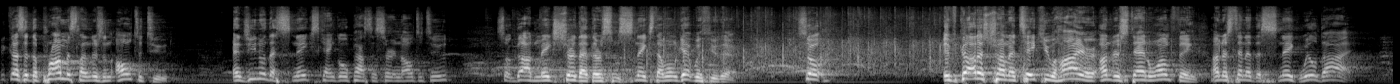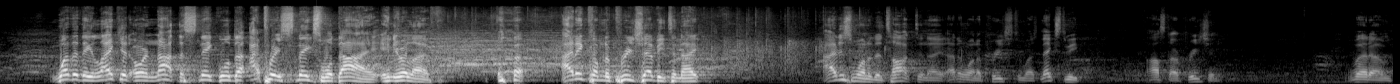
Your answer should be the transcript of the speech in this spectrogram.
Because at the promised land, there's an altitude. And do you know that snakes can't go past a certain altitude? So God makes sure that there's some snakes that won't get with you there. So if God is trying to take you higher, understand one thing understand that the snake will die. Whether they like it or not, the snake will die. I pray snakes will die in your life. I didn't come to preach heavy tonight. I just wanted to talk tonight. I didn't want to preach too much. Next week, I'll start preaching. But, um,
